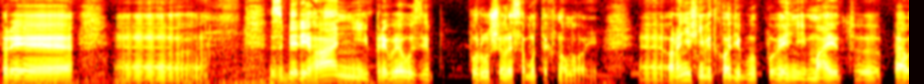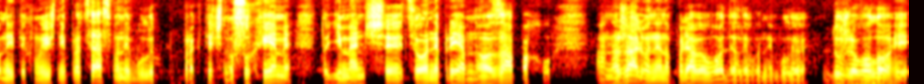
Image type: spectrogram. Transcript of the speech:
при е, зберіганні і при вивозі порушили саму технологію. Е, органічні відходи повинні мають е, певний технологічний процес, вони були практично сухими, тоді менше цього неприємного запаху. А на жаль, вони на поля виводили, вони були дуже вологі,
